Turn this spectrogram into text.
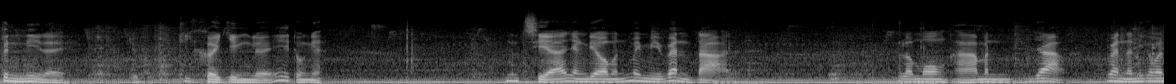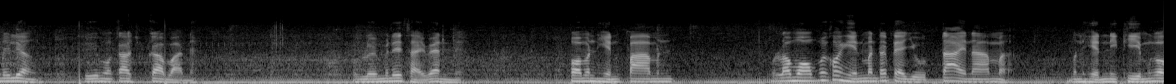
ขึ้นนี่เลยจุด ที่เคยยิงเลยเอ้ตรงเนี้ยมันเสียอย่างเดียวมันไม่มีแว่นตา เรามองหามันยากแว่นอันนี้ก็ไม่ได้เรื่องซื้อมา 99 บาทเนี่ยผมเลยไม่ได้ใส่แว่นเนี่ยพอมันเห็นปลา มัน เรามองไม่ค่อยเห็นมันตั้งแต่อยู่ใต้น้ำอะ มันเห็นอีกทีมันก็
